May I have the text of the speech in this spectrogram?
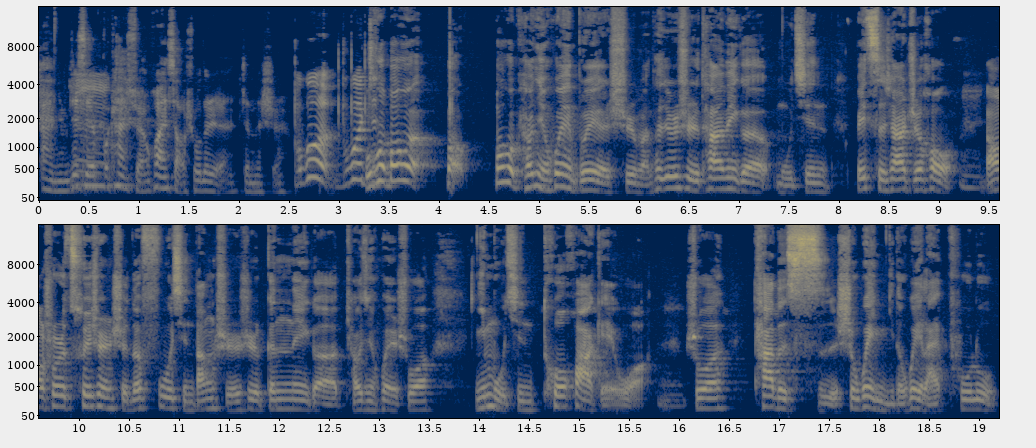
哎，你们这些不看玄幻小说的人，真的是。不过不过不过，包括包包括朴槿惠不也是吗？他就是他那个母亲被刺杀之后，然后说是崔顺实的父亲当时是跟那个朴槿惠说。你母亲托话给我说，她的死是为你的未来铺路。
